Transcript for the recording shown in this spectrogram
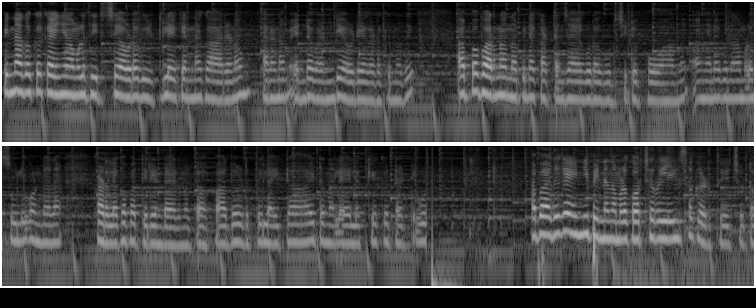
പിന്നെ അതൊക്കെ കഴിഞ്ഞ് നമ്മൾ തിരിച്ച് അവിടെ വീട്ടിലേക്ക് തന്നെ കാരണം കാരണം എന്റെ വണ്ടി അവിടെയാണ് കിടക്കുന്നത്. അപ്പോൾ പറഞ്ഞു വന്നാൽ പിന്നെ കട്ടൻ ചായ കൂടെ കുടിച്ചിട്ട് പോവാമെന്ന് അങ്ങനെ പിന്നെ നമ്മൾ സുലു കൊണ്ടുവന്ന കടലൊക്കെ പത്തിരി ഉണ്ടായിരുന്നു കേട്ടോ അപ്പോൾ അതും എടുത്ത് ലൈറ്റായിട്ട് നല്ല ഇലക്കൊക്കെ ഇട്ട് അപ്പോൾ അത് കഴിഞ്ഞ് പിന്നെ നമ്മൾ കുറച്ച് റീൽസൊക്കെ എടുത്തു വെച്ചു കേട്ടോ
